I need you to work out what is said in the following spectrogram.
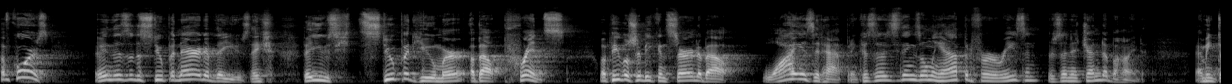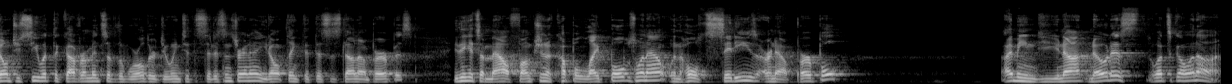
of course, I mean, this is the stupid narrative they use. They they use stupid humor about Prince. What people should be concerned about. Why is it happening? Because these things only happen for a reason. There's an agenda behind it. I mean, don't you see what the governments of the world are doing to the citizens right now? You don't think that this is done on purpose? You think it's a malfunction? A couple light bulbs went out when the whole cities are now purple? I mean, do you not notice what's going on?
